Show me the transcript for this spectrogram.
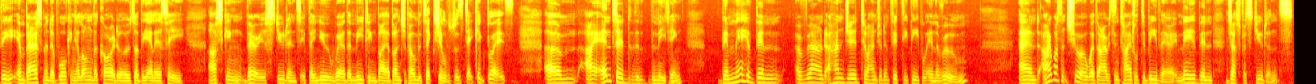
the embarrassment of walking along the corridors of the LSE, asking various students if they knew where the meeting by a bunch of homosexuals was taking place, um, I entered the, the meeting. There may have been around 100 to 150 people in the room. And I wasn't sure whether I was entitled to be there. It may have been just for students.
